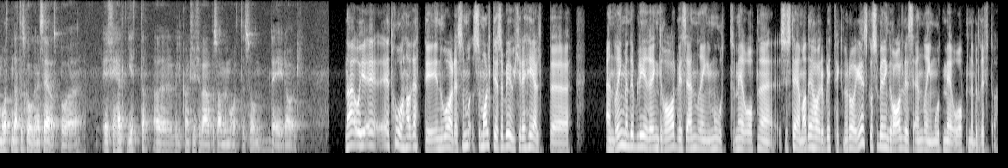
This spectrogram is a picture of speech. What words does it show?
Måten dette skal organiseres på, er ikke helt gitt. da. Det vil kanskje ikke være på samme måte som det er i dag. Nei, og jeg, jeg, tror han har rett i, i noe av det. Som, som, alltid så blir jo ikke det helt uh, endring, men det blir en gradvis endring mot mer åpne systemer. Det har jo blitt teknologisk, og så blir det en gradvis endring mot mer åpne bedrifter.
